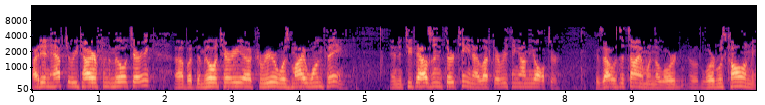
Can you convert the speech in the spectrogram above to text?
I didn't have to retire from the military, uh, but the military uh, career was my one thing. And in 2013, I left everything on the altar because that was the time when the Lord, uh, Lord was calling me.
